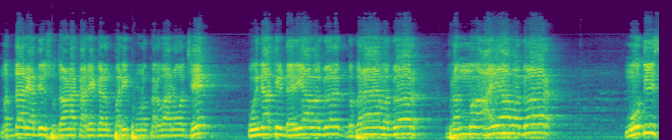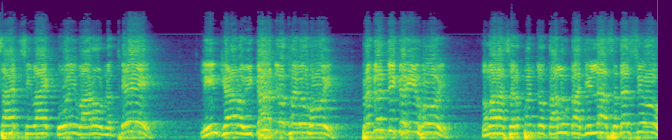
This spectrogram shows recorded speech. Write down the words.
મતદાર યાદી સુધારણા કાર્યક્રમ પરિપૂર્ણ કરવાનો છે. કોઈનાથી ડર્યા વગર, ગભરાયા વગર, બ્રહ્મ આયા વગર મોદી સાહેબ સિવાય કોઈ વારો નથી. લીમખેડાનો વિકાસ જો થયો હોય, પ્રગતિ કરી હોય અમારા સરપંચો, તાલુકા, જિલ્લા સદસ્યો,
